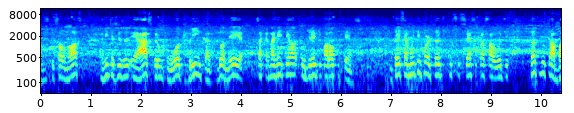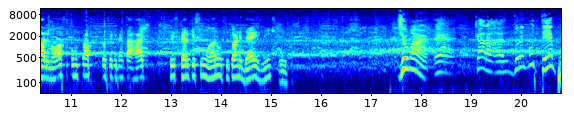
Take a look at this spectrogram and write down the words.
discussão nossa, a gente às vezes é áspero um com o outro, brinca, zoneia, saca? mas a gente tem o direito de falar o que pensa. Então isso é muito importante para o sucesso e para a saúde, tanto do trabalho nosso como para prosseguimento da rádio, eu espero que esse um ano se torne 10, 20, 30. Gilmar, é, cara, é, durante muito tempo,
